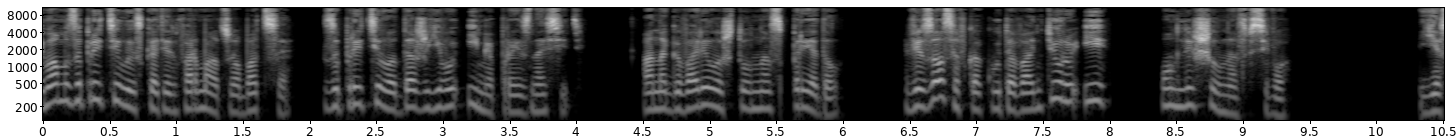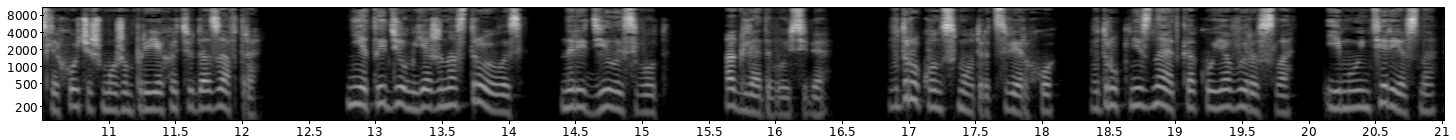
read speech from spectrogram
И мама запретила искать информацию об отце. Запретила даже его имя произносить. Она говорила, что он нас предал. Ввязался в какую-то авантюру и... Он лишил нас всего. Если хочешь, можем приехать сюда завтра. Нет, идем, я же настроилась. Нарядилась вот. Оглядываю себя. Вдруг он смотрит сверху. Вдруг не знает, какой я выросла. И ему интересно.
